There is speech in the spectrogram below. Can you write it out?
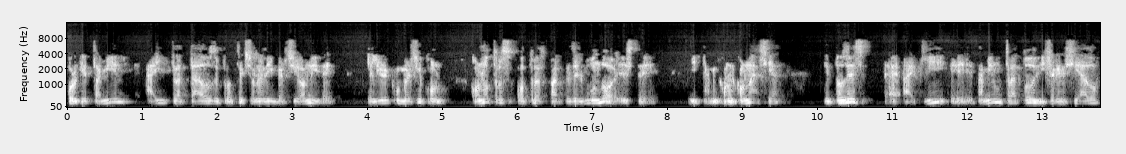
porque también hay tratados de protección a la inversión y de, libre comercio con, con otras, otras partes del mundo, este, y también con, con Asia. Entonces, eh, aquí eh, también un trato diferenciado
